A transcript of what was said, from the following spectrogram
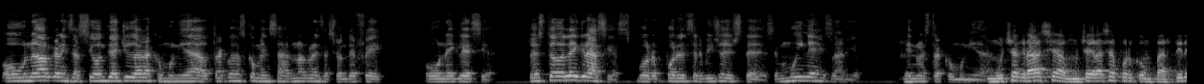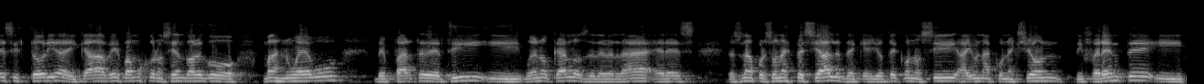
o una organización de ayuda a la comunidad. Otra cosa es comenzar una organización de fe o una iglesia. Entonces, te doy gracias por, por el servicio de ustedes. Es muy necesario en nuestra comunidad. Muchas gracias, muchas gracias por compartir esa historia y cada vez vamos conociendo algo más nuevo de parte de ti. Y bueno, Carlos, de verdad eres, eres una persona especial. Desde que yo te conocí hay una conexión diferente y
